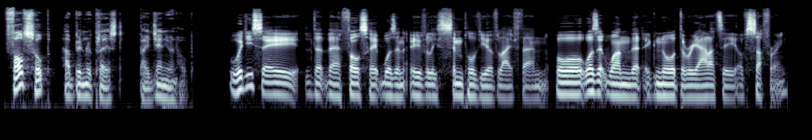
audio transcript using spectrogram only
False hope had been replaced by genuine hope. Would you say that their false hope was an overly simple view of life then, or was it one that ignored the reality of suffering?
